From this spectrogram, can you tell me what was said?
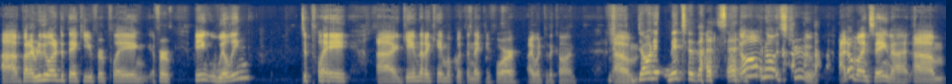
Uh, but I really wanted to thank you for playing, for being willing to play a game that I came up with the night before I went to the con. Um, Don't admit to that, Sen. no, no, it's true. I don't mind saying that. Um,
